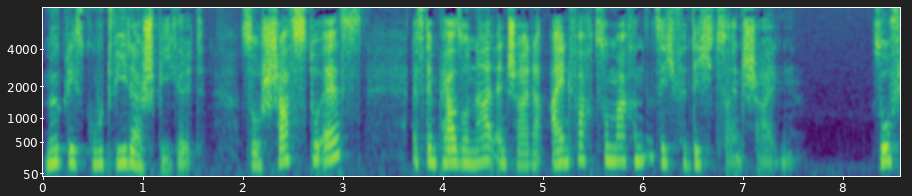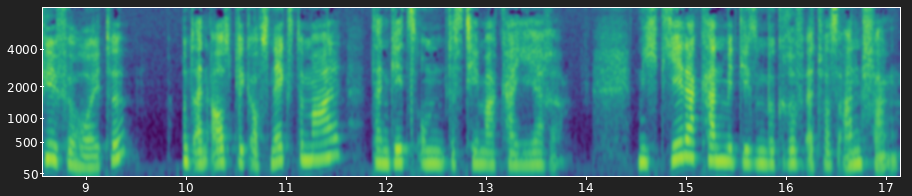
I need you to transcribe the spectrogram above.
möglichst gut widerspiegelt. So schaffst du es, es dem Personalentscheider einfach zu machen, sich für dich zu entscheiden. So viel für heute und ein Ausblick aufs nächste Mal, dann geht's um das Thema Karriere. Nicht jeder kann mit diesem Begriff etwas anfangen,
